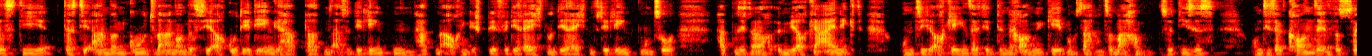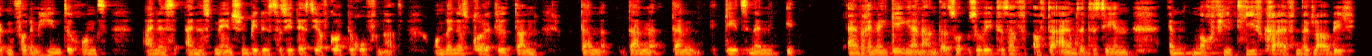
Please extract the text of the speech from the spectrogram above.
dass die, dass die anderen gut waren und dass sie auch gute Ideen gehabt hatten. Also die Linken hatten auch ein Gespür für die Rechten und die Rechten für die Linken und so hatten sich dann auch irgendwie auch geeinigt und sich auch gegenseitig den Raum gegeben, um Sachen zu machen. Also dieses, und dieser Konsens sozusagen vor dem Hintergrund eines, eines Menschenbildes, das sich letztlich auf Gott berufen hat. Und wenn das bröckelt, dann, dann, dann, dann geht's in ein, einfach in ein Gegeneinander, so, so will ich das auf, auf der einen Seite sehen. Ähm, noch viel tiefgreifender, glaube ich,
